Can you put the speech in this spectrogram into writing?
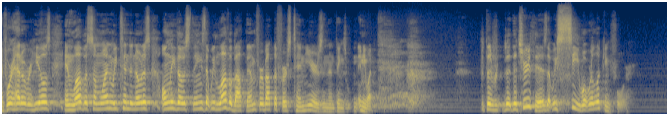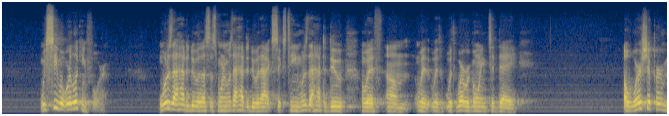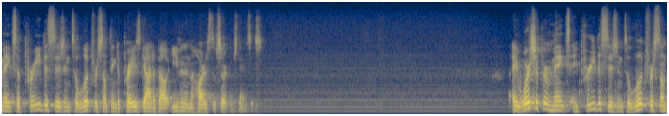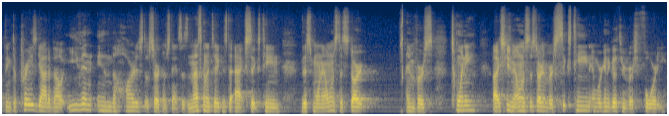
If we're head over heels in love with someone, we tend to notice only those things that we love about them for about the first 10 years, and then things, anyway. But the, the, the, truth is that we see what we're looking for. We see what we're looking for. What does that have to do with us this morning? What does that have to do with Acts 16? What does that have to do with, um, with, with, with where we're going today? A worshiper makes a pre decision to look for something to praise God about, even in the hardest of circumstances. A worshiper makes a pre decision to look for something to praise God about, even in the hardest of circumstances. And that's going to take us to Acts 16 this morning. I want us to start in verse 20. Uh, excuse me, I want us to start in verse 16, and we're going to go through verse 40.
